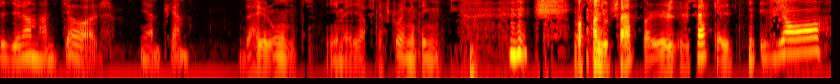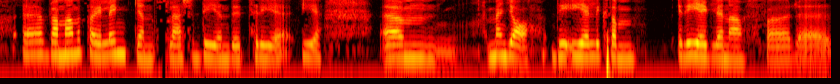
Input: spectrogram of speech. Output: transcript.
fyran han gör egentligen. Det här gör ont i mig. Jag, jag förstår ingenting. Vad fan gjort så här för? Är, du- är du säker? Ja, eh, bland annat så är länken slash DND3E. Ehm, men ja, det är liksom reglerna för eh,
